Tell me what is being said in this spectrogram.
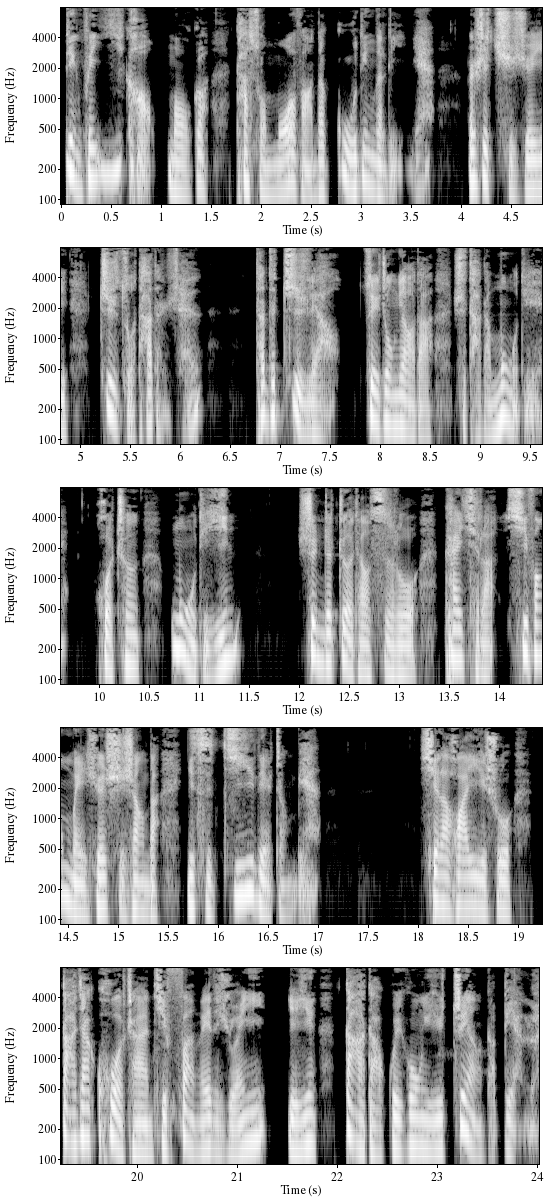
并非依靠某个他所模仿的固定的理念，而是取决于制作它的人。它的质量最重要的是它的目的，或称目的因。顺着这条思路，开启了西方美学史上的一次激烈争辩。希腊化艺术大加扩展其范围的原因，也应大大归功于这样的辩论。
